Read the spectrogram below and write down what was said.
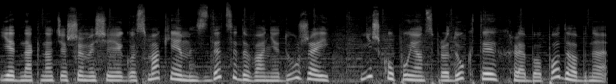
jednak nacieszymy się jego smakiem zdecydowanie dłużej niż kupując produkty chlebopodobne.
